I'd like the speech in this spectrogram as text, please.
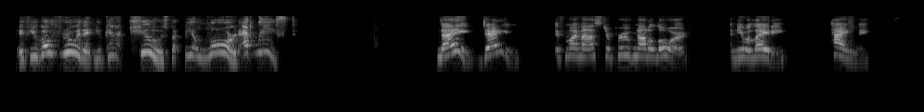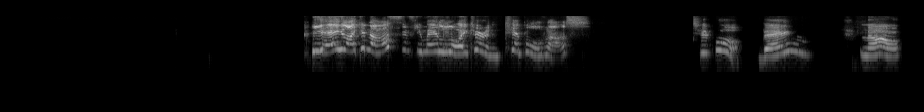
If you go through with it, you cannot choose but be a lord at least. Nay, dame, if my master prove not a lord, and you a lady, hang me. Yea, like enough, if you may loiter and tipple thus. Tipple, dame, No,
